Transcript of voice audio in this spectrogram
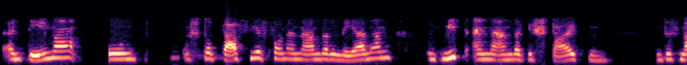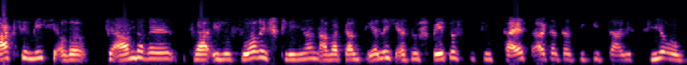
ein Thema. Und statt dass wir voneinander lernen und miteinander gestalten. Und das mag für mich oder für andere zwar illusorisch klingen, aber ganz ehrlich, also spätestens im Zeitalter der Digitalisierung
